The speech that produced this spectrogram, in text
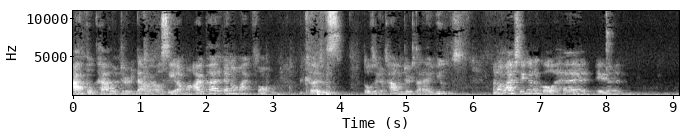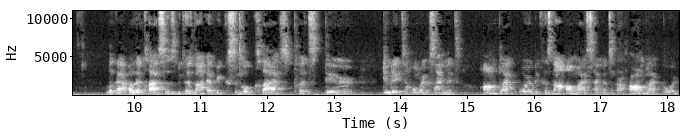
Apple calendar. That way I'll see it on my iPad and on my phone because those are the calendars that I use. And I'm actually gonna go ahead and look at other classes because not every single class puts their due dates and homework assignments on Blackboard because not all my assignments are on Blackboard.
